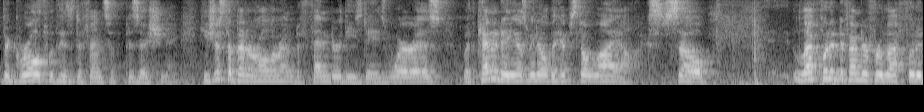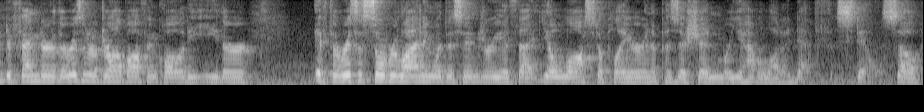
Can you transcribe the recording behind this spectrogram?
the growth with his defensive positioning. He's just a better all around defender these days, whereas with Kennedy, as we know, the hips don't lie, Alex. So, left footed defender for left footed defender, there isn't a drop off in quality either if there is a silver lining with this injury, it's that you lost a player in a position where you have a lot of depth still. So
